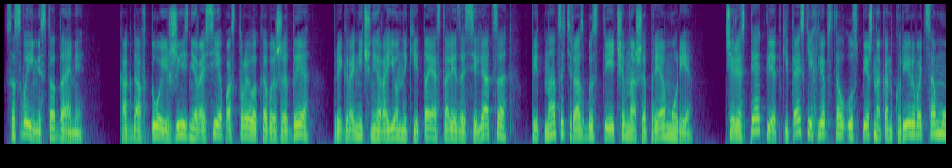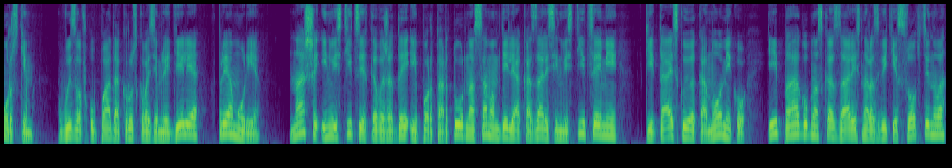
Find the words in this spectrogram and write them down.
со своими стадами. Когда в той жизни Россия построила КВЖД, приграничные районы Китая стали заселяться в 15 раз быстрее, чем наше Преамурье. Через пять лет китайский хлеб стал успешно конкурировать с амурским, вызвав упадок русского земледелия в Преамурье. Наши инвестиции в КВЖД и Порт-Артур на самом деле оказались инвестициями в китайскую экономику и пагубно сказались на развитии собственного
